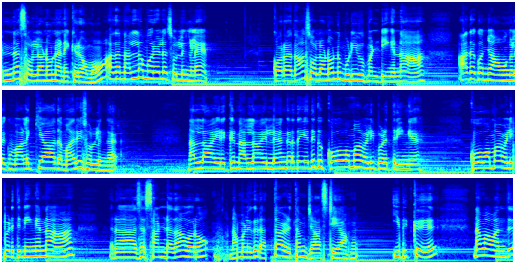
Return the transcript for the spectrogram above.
என்ன சொல்லணும்னு நினைக்கிறோமோ அதை நல்ல முறையில் சொல்லுங்களேன். குறை தான் சொல்லணும்னு முடிவு பண்ணிட்டீங்கன்னா அதை கொஞ்சம் அவங்களுக்கு வளைக்காத மாதிரி சொல்லுங்கள் நல்லா இருக்குது நல்லா இல்லைங்கிறத எதுக்கு கோவமாக வெளிப்படுத்துறீங்க? கோவமாக வெளிப்படுத்தினீங்கன்னா சண்டை தான் வரும். நம்மளுக்கு ரத்த அழுத்தம் ஜாஸ்தியாகும். இதுக்கு நம்ம வந்து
